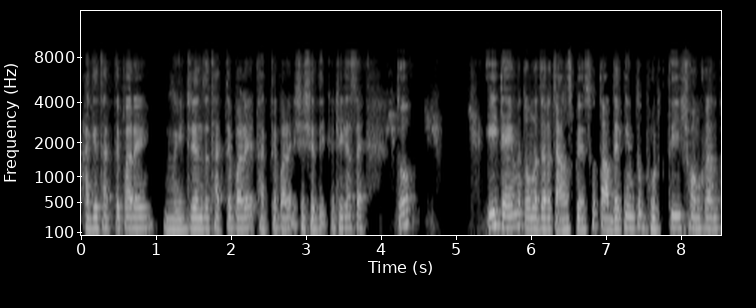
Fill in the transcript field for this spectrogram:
আগে থাকতে পারে মিড রেঞ্জে থাকতে পারে থাকতে পারে শেষের দিকে ঠিক আছে? তো এই টাইমে তোমরা যারা চান্স পেয়েছ, তাদের কিন্তু ভর্তি সংক্রান্ত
